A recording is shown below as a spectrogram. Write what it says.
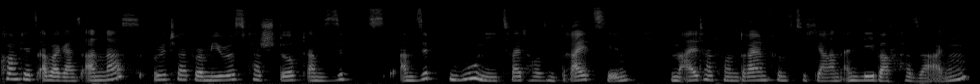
Kommt jetzt aber ganz anders. Richard Ramirez verstirbt am, 7, am 7. Juni 2013 im Alter von 53 Jahren an Leberversagen.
